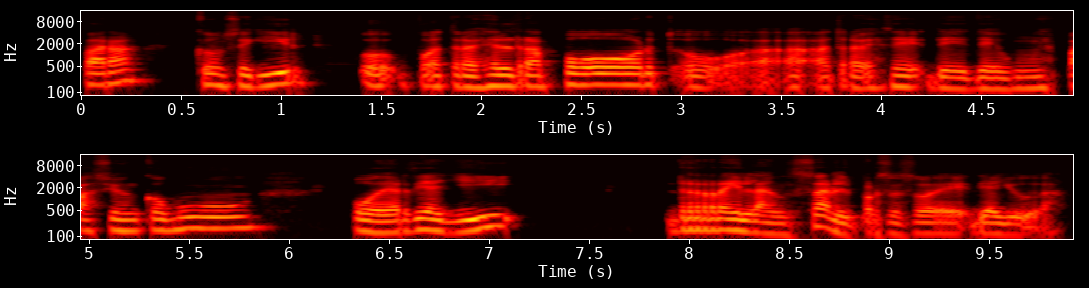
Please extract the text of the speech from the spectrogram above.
para conseguir o, a través del rapport o a, través de, un espacio en común, poder de allí relanzar el proceso de, ayuda.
